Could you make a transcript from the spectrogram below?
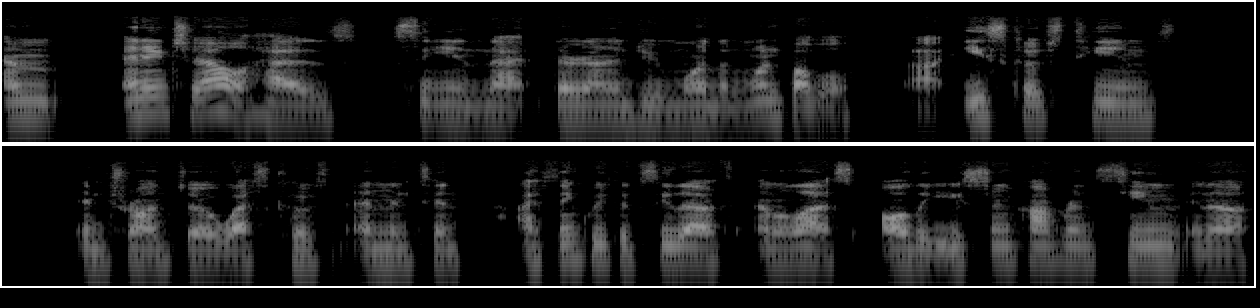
M- NHL has seen that they're gonna do more than one bubble. Uh, East Coast teams in Toronto, West Coast in Edmonton. I think we could see that with MLS. All the Eastern Conference team in a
